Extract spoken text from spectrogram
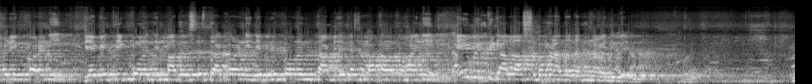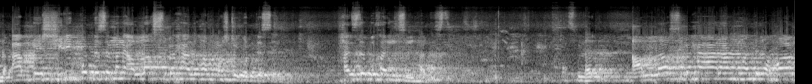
শরীক করেনি, যে ব্যক্তি কোনোদিন মাদুর চেষ্টা করেনি, যে ব্যক্তি কাছে মাথা নত হয়নি, এই ব্যক্তিকে আল্লাহ সুবহানাহু ওয়া তাআলা জাহান্নামে দিবে। আপনি শিরিক করতেছেন মানে আল্লাহ সুবহানাহু ওয়া তাআলা নষ্ট করতেছেন। বুখারী মুসলিম হাদিস। আল্লাহ ওয়া হক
